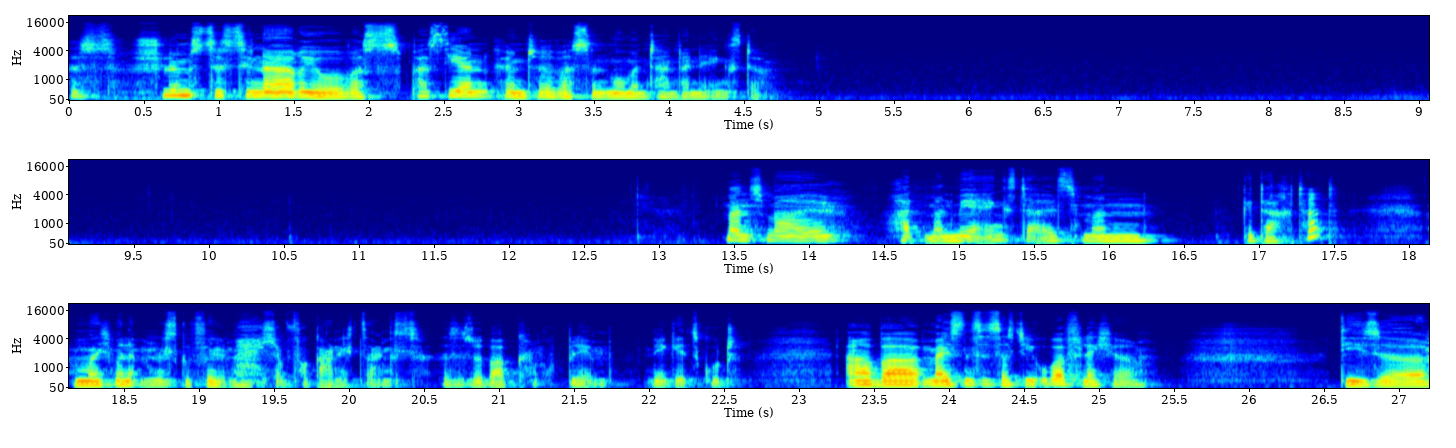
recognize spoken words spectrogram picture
das schlimmste Szenario, was passieren könnte? Was sind momentan deine Ängste? Manchmal hat man mehr Ängste, als man gedacht hat. Und manchmal hat man das Gefühl, ich habe vor gar nichts Angst. Das ist überhaupt kein Problem. Mir geht's gut. Aber meistens ist das die Oberfläche. Diese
